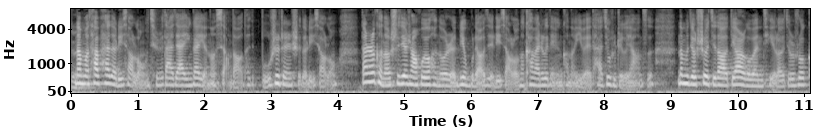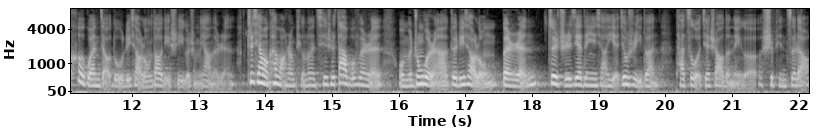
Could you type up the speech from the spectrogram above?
那么他拍的李小龙，其实大家应该也能想到，他就不是真实的李小龙。当然，可能世界上会有很多人并不了解李小龙，他看完这个电影可能以为他就是这个样子。那么就涉及到第二。第二个问题了，就是说客观角度，李小龙到底是一个什么样的人？之前我看网上评论，其实大部分人，我们中国人啊，对李小龙本人最直接的印象，也就是一段他自我介绍的那个视频资料。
